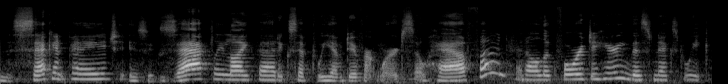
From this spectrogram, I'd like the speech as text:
And the second page is exactly like that, except we have different words. So have fun, and I'll look forward to hearing this next week.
